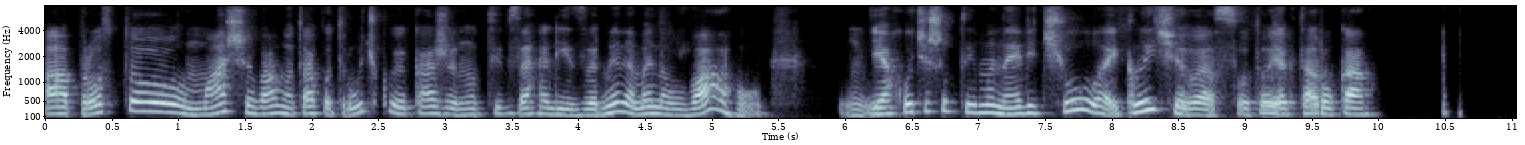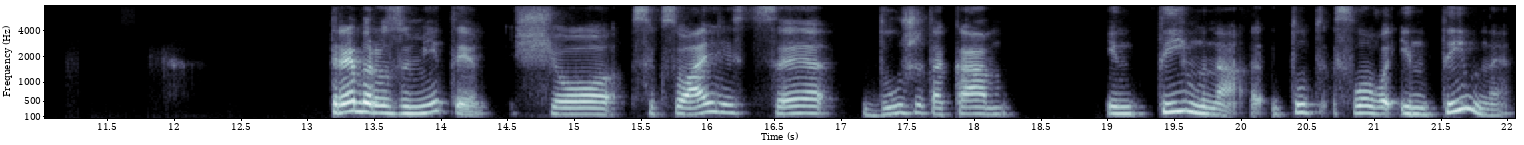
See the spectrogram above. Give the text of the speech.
а просто маше вам отак от ручкою і каже: Ну, ти взагалі зверни на мене увагу. Я хочу, щоб ти мене відчула і кличе вас, ото як та рука. Треба розуміти, що сексуальність це дуже така інтимна. е, Тут слово інтимне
